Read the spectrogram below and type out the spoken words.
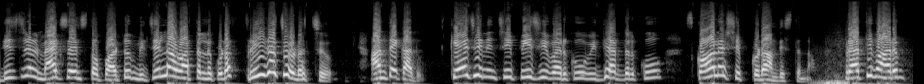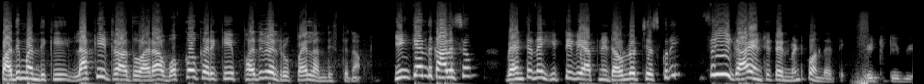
digital మ్యాగజైన్స్తో పాటు మీ జిల్లా వార్తలను కూడా ఫ్రీగా చూడొచ్చు. అంతేకాదు కేజీ నుంచి పీజీ వరకు విద్యార్థులకు స్కాలర్షిప్ కూడా అందిస్తున్నాం. ప్రతి వారం పది మందికి లక్కీ డ్రా ద్వారా ఒక్కొక్కరికి పదివేల రూపాయలు అందిస్తున్నాం. ఇంకెందుకు ఆలస్యం? వెంటనే హిట్ టీవీ యాప్ని డౌన్లోడ్ చేసుకుని ఫ్రీగా ఎంటర్టైన్మెంట్ పొందండి. Hit TV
